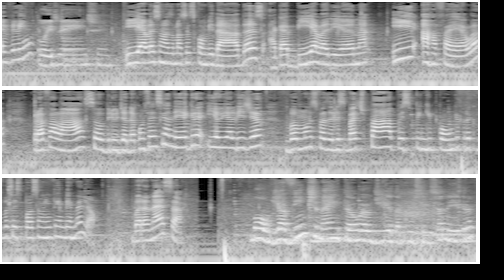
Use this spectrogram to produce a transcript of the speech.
Evelyn. Oi, gente! E elas são as nossas convidadas, a Gabi, a Lariana e a Rafaela, para falar sobre o Dia da Consciência Negra. E eu e a Lígia vamos fazer esse bate-papo, esse ping-pong, para que vocês possam entender melhor. Bora nessa? Bom, dia 20, né, então, é o Dia da Consciência Negra.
